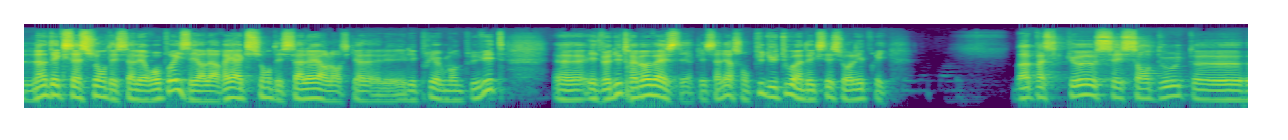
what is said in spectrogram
l'indexation des salaires au prix, c'est-à-dire la réaction des salaires lorsque les prix augmentent plus vite, euh, est devenue très mauvaise. C'est-à-dire que les salaires sont plus du tout indexés sur les prix. Bah parce que c'est sans doute. Euh...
